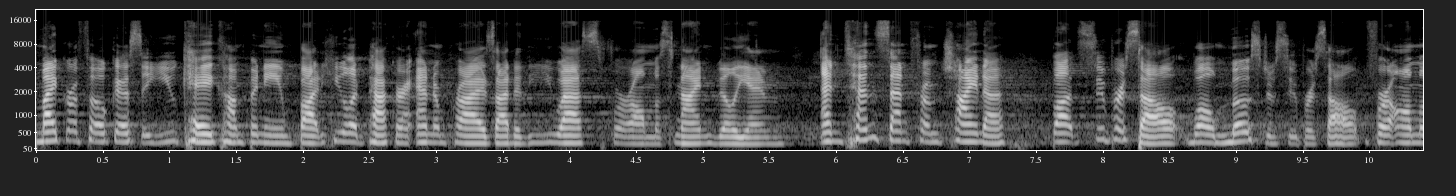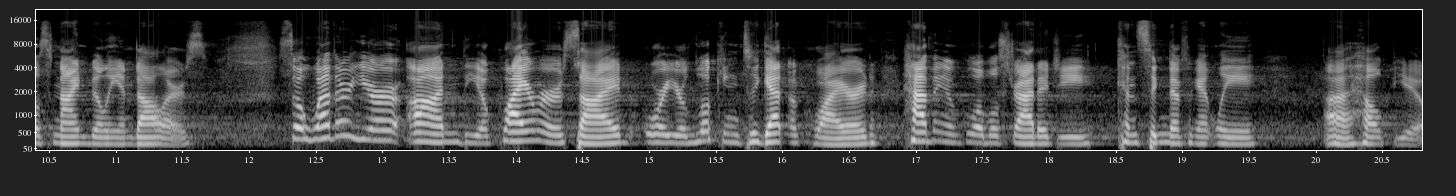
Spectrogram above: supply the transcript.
Micro Focus, a UK company, bought Hewlett Packard Enterprise out of the US for almost 9 billion. And Tencent from China bought Supercell, well, most of Supercell, for almost $9 billion. So whether you're on the acquirer side or you're looking to get acquired, having a global strategy can significantly uh, help you.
